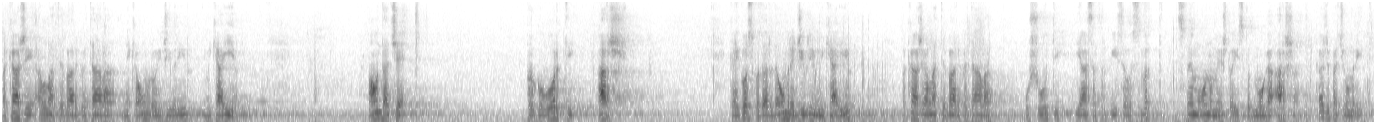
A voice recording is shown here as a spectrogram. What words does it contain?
Pa kaže Allah te bar taala neka umru i Džibril i Mikail. A onda će progovoriti Arš. Kad je gospodar da umre Džibril i Mikail, pa kaže Allah te barek ve ušuti, ja sam propisao smrt svemu onome što je ispod moga Arša. Kaže pa će umriti.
